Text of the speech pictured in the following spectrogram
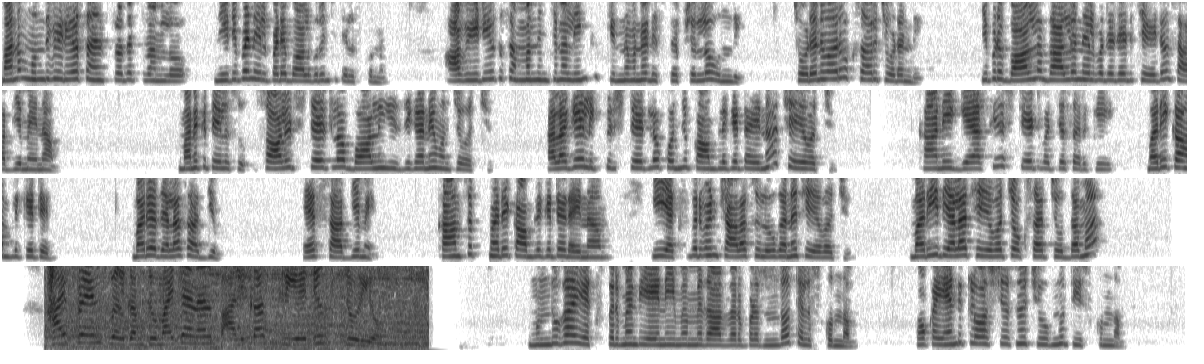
మనం ముందు video science project వన్లో నీటిపై నిలబడే బాల్ గురించి తెలుసుకున్నాం. ఆ వీడియోకి సంబంధించిన లింక్ కింద ఉన్న డిస్క్రిప్షన్లో ఉంది. చూడని వారు ఒకసారి చూడండి. ఇప్పుడు బాల్ను గాల్లో నిలబడేటట్టు చేయడం సాధ్యమేనా? మనకి తెలుసు సాలిడ్ స్టేట్లో బాల్ని ఈజీగానే ఉంచవచ్చు. అలాగే లిక్విడ్ స్టేట్లో కొంచెం కాంప్లికేట్ అయినా చేయవచ్చు. కానీ గ్యాసియస్ స్టేట్ వచ్చేసరికి మరీ కాంప్లికేటెడ్ మరి అది ఎలా సాధ్యం? ఎస్ సాధ్యమే. కాన్సెప్ట్ మరీ కాంప్లికేటెడ్ అయినా ఈ ఎక్స్పెరిమెంట్ చాలా సులువుగానే చేయవచ్చు. మరి ఇది ఎలా చేయవచ్చో ఒకసారి చూద్దామా? Hi friends welcome to my channel పాలికాస్ creative studio ముందుగా ఎక్స్పెరిమెంట్ ఏ నియమం మీద ఆధారపడుతుందో తెలుసుకుందాం. ఒక ఎండ్ క్లోజ్ చేసిన ట్యూబ్ను తీసుకుందాం.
